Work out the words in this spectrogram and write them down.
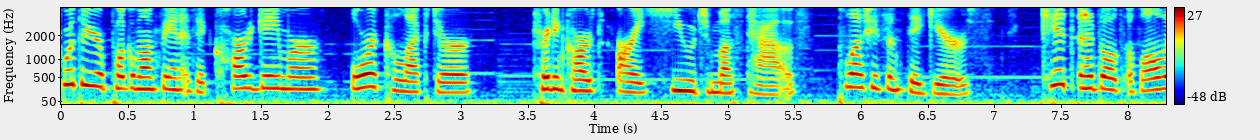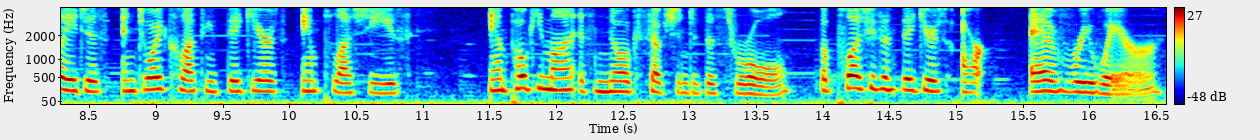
Whether your Pokemon fan is a card gamer or a collector, trading cards are a huge must have. Plushies and figures. Kids and adults of all ages enjoy collecting figures and plushies, and Pokemon is no exception to this rule. The plushies and figures are everywhere.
